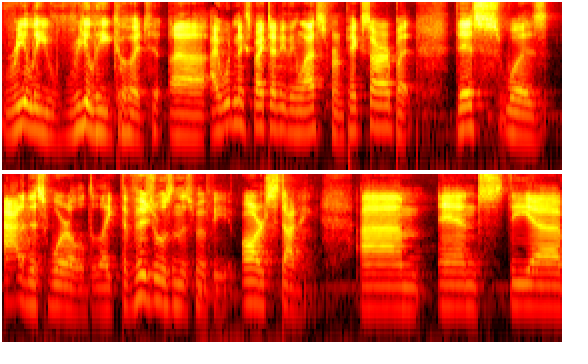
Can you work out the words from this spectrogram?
really, really good. Uh, I wouldn't expect anything less from Pixar, but this was out of this world. Like the visuals in this movie are stunning, um, and the. Uh,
